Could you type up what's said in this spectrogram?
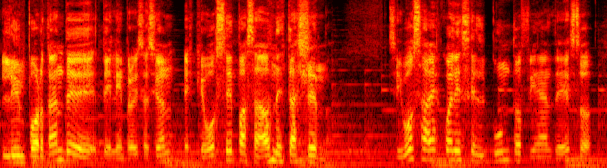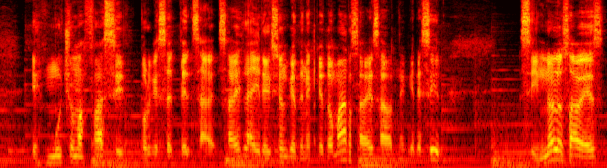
lo importante de, la improvisación es que vos sepas a dónde estás yendo. Si vos sabes cuál es el punto final de eso, es mucho más fácil, porque sabes la dirección que tenés que tomar, sabes a dónde quieres ir. Si no lo sabes,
